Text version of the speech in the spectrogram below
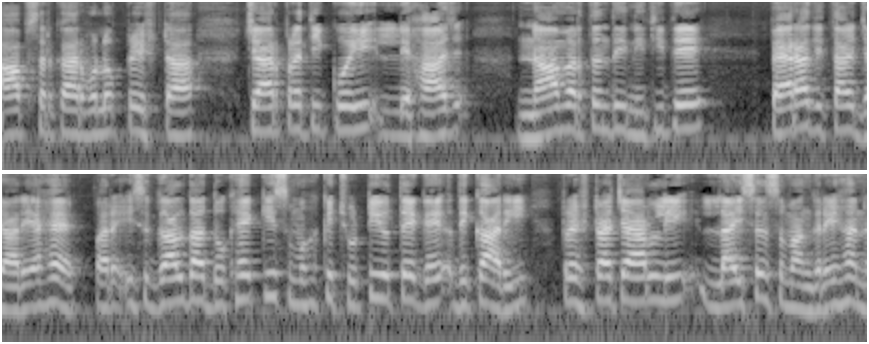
ਆਪ ਸਰਕਾਰ ਵੱਲੋਂ ਭ੍ਰਿਸ਼ਟਾਚਾਰ ਪ੍ਰਤੀ ਕੋਈ ਲਿਹਾਜ਼ ਨਾ ਵਰਤਣ ਦੀ ਨੀਤੀ ਤੇ ਪਹਿਰਾ ਦਿੱਤਾ ਜਾ ਰਿਹਾ ਹੈ। ਪਰ ਇਸ ਗੱਲ ਦਾ ਦੁੱਖ ਹੈ ਕਿ ਸਮੂਹਿਕ ਛੁੱਟੀ ਉੱਤੇ ਗਏ ਅਧਿਕਾਰੀ ਭ੍ਰਿਸ਼ਟਾਚਾਰ ਲਈ ਲਾਇਸੈਂਸ ਮੰਗ ਰਹੇ ਹਨ।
